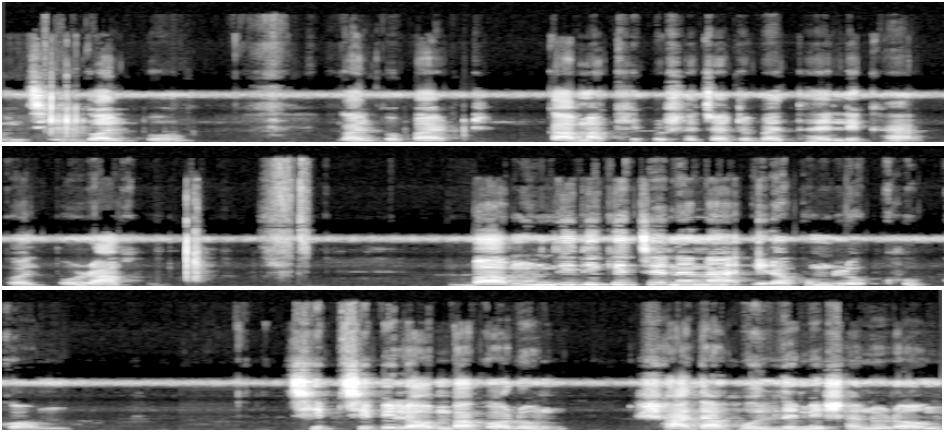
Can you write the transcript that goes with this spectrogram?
শুনছেন গল্প গল্প পাঠ, কামাক্ষী প্রসাদ চট্টোপাধ্যায়ের লেখা গল্প রাহু। বামুন দিদিকে চেনে না এরকম লোক খুব কম। ছিপছিপে লম্বা গরণ, সাদা হলদে মেশানো রং,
